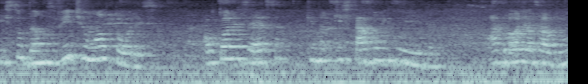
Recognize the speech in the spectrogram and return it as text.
estudamos 21 autores. Autores essa que, que estavam incluídos a Glória Zaldu,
